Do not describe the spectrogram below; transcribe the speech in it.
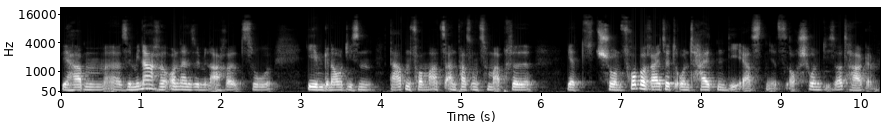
Wir haben äh, Seminare, Online-Seminare zu eben genau diesen Datenformatsanpassungen zum April jetzt schon vorbereitet und halten die ersten jetzt auch schon dieser Tage.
